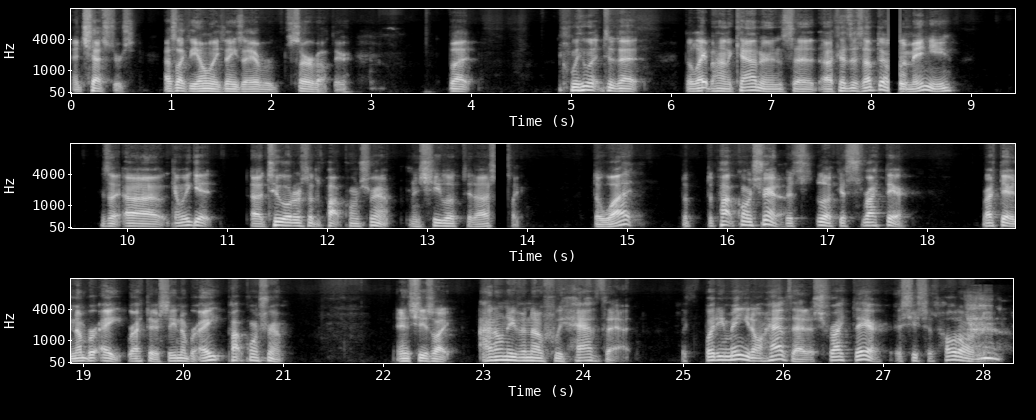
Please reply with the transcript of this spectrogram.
and Chester's. That's like the only things they ever serve out there. But we went to that the lady behind the counter and said because it's up there on the menu. It's like, uh, can we get uh, two orders of the popcorn shrimp? And she looked at us like, the what? The, the popcorn shrimp. Yeah. It's look, it's right there, right there, number eight, right there. See number eight, popcorn shrimp. And she's like, I don't even know if we have that. Like, what do you mean you don't have that? It's right there. And she said, Hold on.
